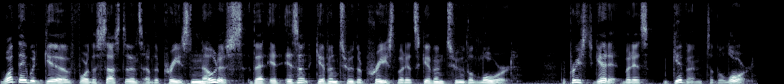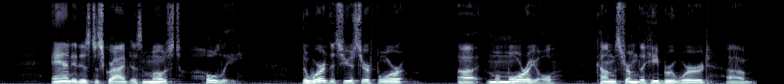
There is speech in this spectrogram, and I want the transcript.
what they would give for the sustenance of the priest, notice that it isn't given to the priest, but it's given to the Lord. The priests get it, but it's given to the Lord. And it is described as most holy. The word that's used here for uh, memorial comes from the Hebrew word um,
